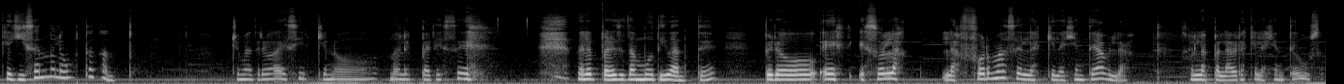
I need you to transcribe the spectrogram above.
que quizás no le gusta tanto. Yo me atrevo a decir que no, no les parece no les parece tan motivante, pero es, son las, las formas en las que la gente habla, son las palabras que la gente usa,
